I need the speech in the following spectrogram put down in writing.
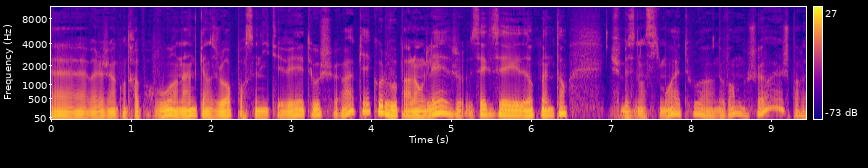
euh, voilà j'ai un contrat pour vous en Inde 15 jours pour Sony TV et tout. Je ah, ok cool vous parlez anglais Je- c'est donc combien de temps il fait bah, dans 6 mois et tout en novembre. Je je parle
